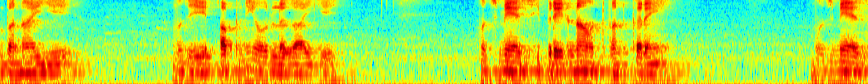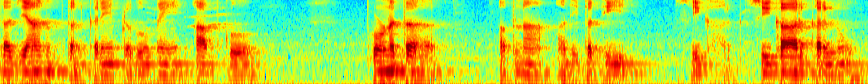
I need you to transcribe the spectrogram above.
बनाइए, मुझे अपनी ओर लगाइए। मुझमें ऐसी प्रेरणा उत्पन्न करें। मुझमें ऐसा ज्ञान उत्पन्न करें प्रभु, मैं आपको पूर्णतः अपना अधिपति स्वीकार स्वीकार कर लूँ।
